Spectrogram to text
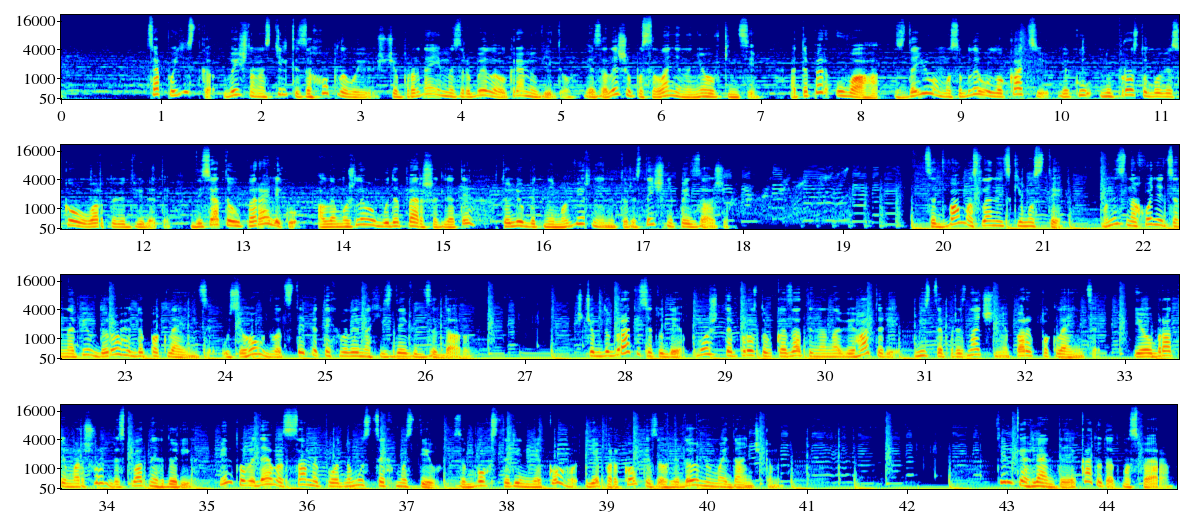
Ця поїздка вийшла настільки захопливою, що про неї ми зробили окреме відео. Я залишу посилання на нього в кінці. А тепер увага! Здаю вам особливу локацію, яку ну просто обов'язково варто відвідати. Десята у переліку, але можливо буде перша для тих, хто любить неймовірні нетуристичні пейзажі. Це два масленицькі мости. Вони знаходяться на півдороги до Пакленінці, усього в 25 хвилинах їзди від Задару. Щоб добратися туди, можете просто вказати на навігаторі місце призначення парк Покленіце і обрати маршрут безплатних доріг. Він поведе вас саме по одному з цих мостів, з обох сторін якого є парковки з оглядовими майданчиками. Тільки гляньте, яка тут атмосфера.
